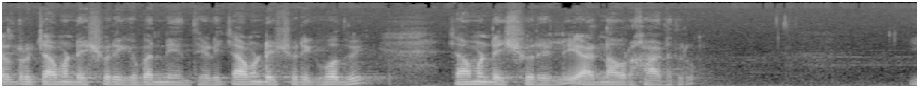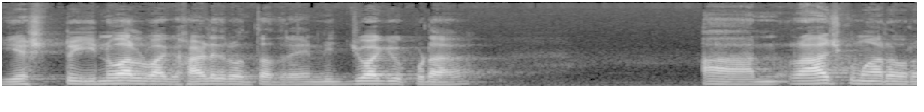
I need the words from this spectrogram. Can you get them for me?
ಎಲ್ಲರೂ ಚಾಮುಂಡೇಶ್ವರಿಗೆ ಬನ್ನಿ ಅಂತೇಳಿ ಚಾಮುಂಡೇಶ್ವರಿಗೆ ಹೋದ್ವಿ. ಚಾಮುಂಡೇಶ್ವರಿಯಲ್ಲಿ ಅಣ್ಣವ್ರು ಹಾಡಿದರು. ಎಷ್ಟು ಇನ್ವಾಲ್ವ್ ಆಗಿ ಹಾಡಿದರು ಅಂತಂದರೆ ನಿಜವಾಗಿಯೂ ಕೂಡ ಆ ರಾಜ್ಕುಮಾರ್ ಅವರ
